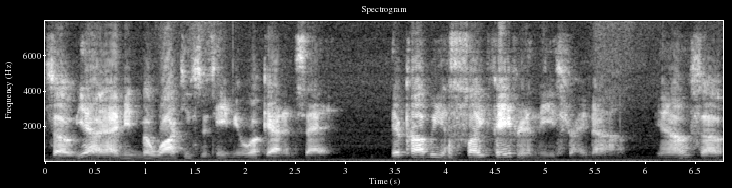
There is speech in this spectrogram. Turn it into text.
So yeah, I mean Milwaukee's the team you look at and say they're probably a slight favorite in the East right now. You know, so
